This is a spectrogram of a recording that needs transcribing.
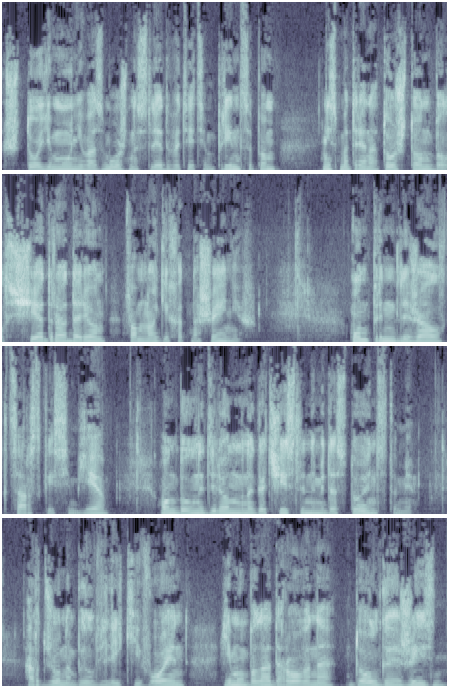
что ему невозможно следовать этим принципам, несмотря на то, что он был щедро одарен во многих отношениях. Он принадлежал к царской семье, он был наделен многочисленными достоинствами. Арджуна был великий воин, ему была дарована долгая жизнь,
